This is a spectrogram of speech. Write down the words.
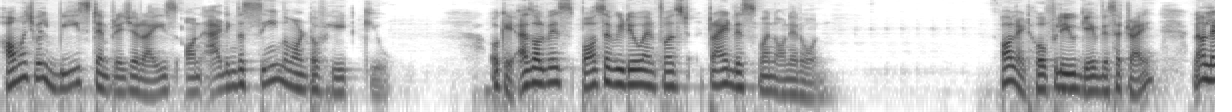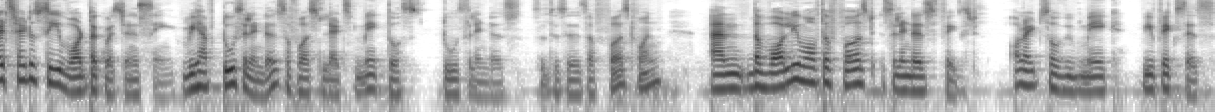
How much will B's temperature rise on adding the same amount of heat Q? Okay, as always, pause the video and first try this one on your own. Alright, hopefully you gave this a try. Now let's try to see what the question is saying. We have two cylinders, so first let's make those two cylinders. So this is the first one and the volume of the first cylinder is fixed. Alright, so we make, we fix this.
